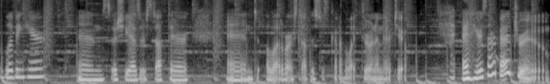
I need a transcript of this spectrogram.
of living here. And so she has her stuff there. And a lot of our stuff is just kind of like thrown in there too. And here's our bedroom.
